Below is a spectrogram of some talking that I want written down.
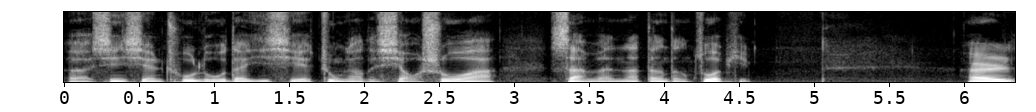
呃新鲜出炉的一些重要的小说啊、散文啊等等作品，而。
